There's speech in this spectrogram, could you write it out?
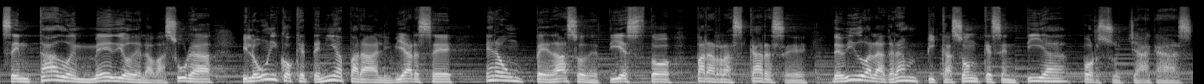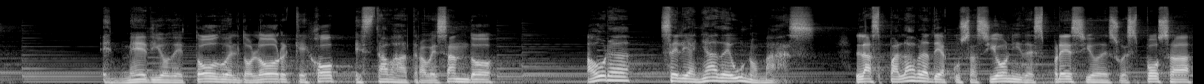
sentado en medio de la basura, y lo único que tenía para aliviarse era un pedazo de tiesto para rascarse debido a la gran picazón que sentía por sus llagas. En medio de todo el dolor que Job estaba atravesando, ahora se le añade uno más las palabras de acusación y desprecio de su esposa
